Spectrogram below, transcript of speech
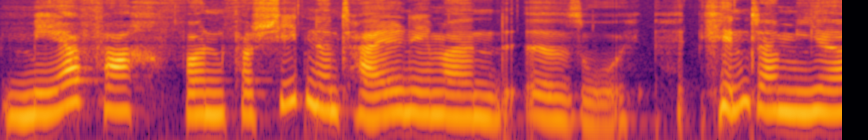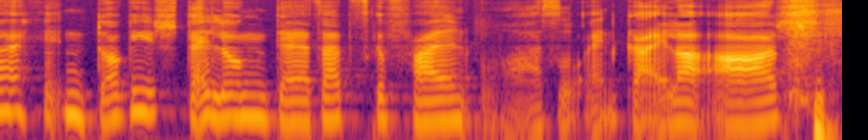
mehrfach von verschiedenen Teilnehmern äh, so hinter mir in Doggy-Stellung der Satz gefallen: Oh, so ein geiler Arsch.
